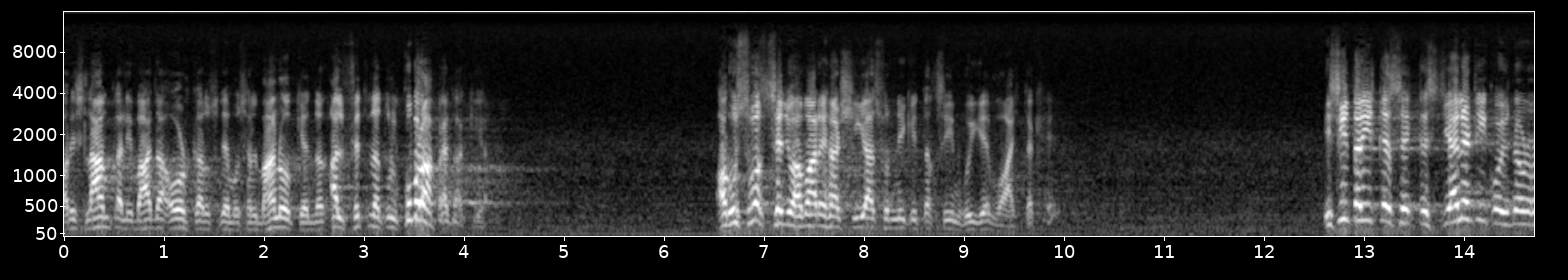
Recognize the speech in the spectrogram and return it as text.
और इस्लाम का लिबादा ओढ़कर उसने मुसलमानों के अंदर अल कुबरा पैदा किया। और उस वक्त से जो हमारे यहाँ शिया सुन्नी की तकसीम हुई है, वो आज तक है। इसी तरीके से क्रिश्चियनिटी को इन्होंने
